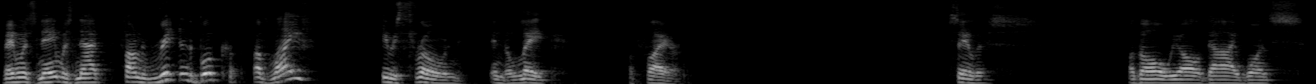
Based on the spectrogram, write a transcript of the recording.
If anyone's name was not found written in the book of life, he was thrown in the lake of fire. Sailors, although we all die once,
